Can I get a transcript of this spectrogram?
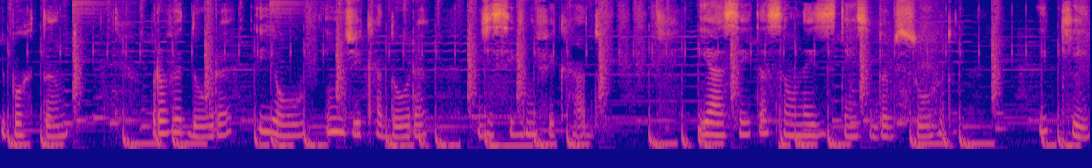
e, portanto, provedora e ou indicadora de significado e a aceitação da existência do absurdo e que,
